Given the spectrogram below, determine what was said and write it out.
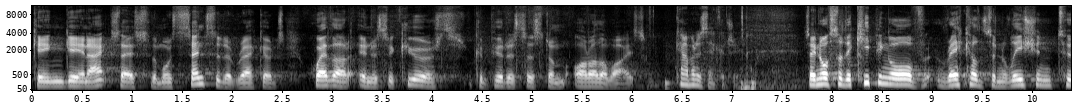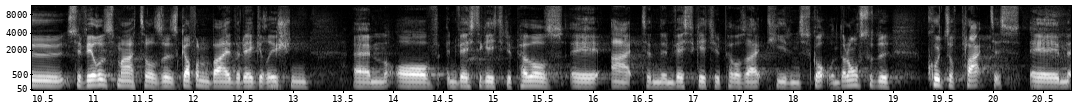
can gain access to the most sensitive records, whether in a secure computer system or otherwise? Cabinet Secretary. So, and also the keeping of records in relation to surveillance matters is governed by the regulation um, of Investigatory Powers uh, Act and the Investigatory Powers Act here in Scotland, and also the codes of practice um,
